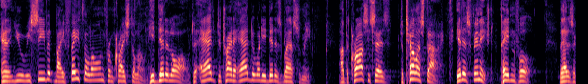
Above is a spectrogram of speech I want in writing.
and you receive it by faith alone from Christ alone. He did it all. To add, to try to add to what he did is blasphemy. At the cross, he says, tetelestai. It is finished, paid in full. That is a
